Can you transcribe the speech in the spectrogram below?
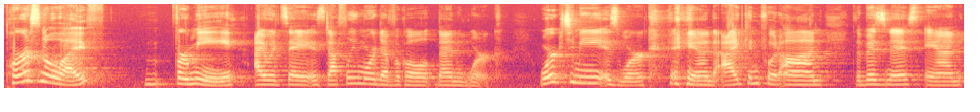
Personal life, for me, I would say is definitely more difficult than work. Work to me is work, and I can put on the business and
